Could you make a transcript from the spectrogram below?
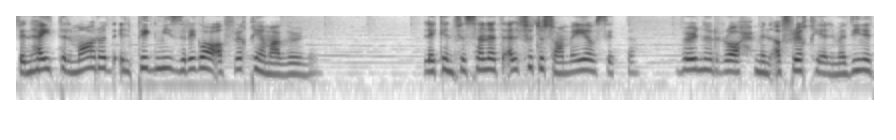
في نهاية المعرض ال Pygmies رجعوا أفريقيا مع فيرنر. لكن في سنة 1906 فيرنر راح من أفريقيا لمدينة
